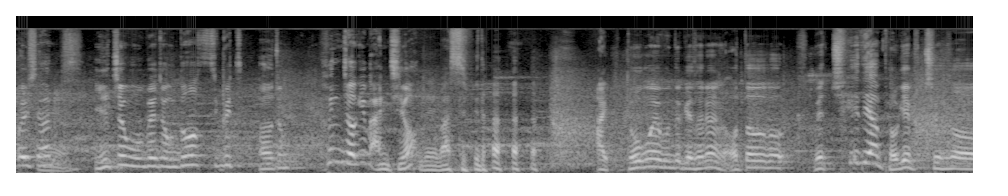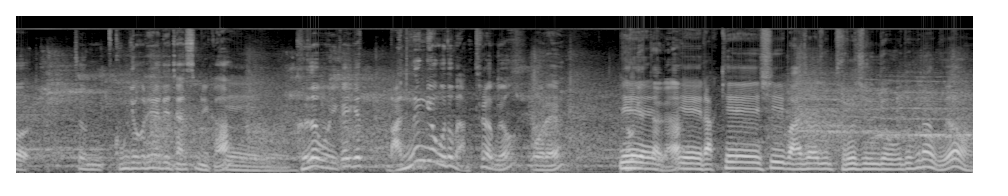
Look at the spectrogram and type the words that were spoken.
훨씬 한 네. 1.5배 정도 스피드 어, 좀 흔적이 많지요. 네 맞습니다. 아, 동호회 분들께서는 어떤 왜 최대한 벽에 붙여서 좀 공격을 해야 되지 않습니까? 예, 예. 그러다 보니까 이게 맞는 경우도 많더라고요, 월에. 예, 벽에다가 예, 라켓이 맞아 좀 부러지는 경우도 흔하고요.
